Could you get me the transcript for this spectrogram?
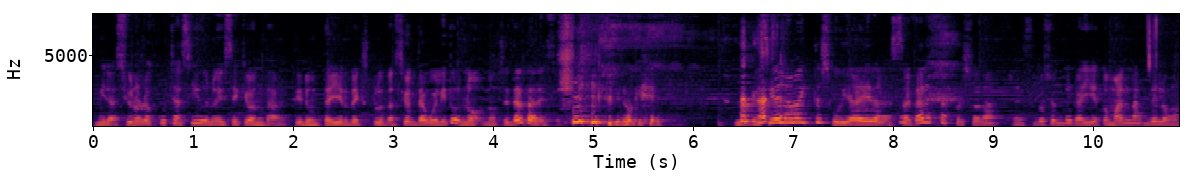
Mira, si uno lo escucha así, uno dice, ¿qué onda? ¿Tiene un taller de explotación de abuelito? No, no se trata de eso. sino que lo que hacía la Maite subía era sacar a estas personas en situación de calle, tomarlas de, los,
